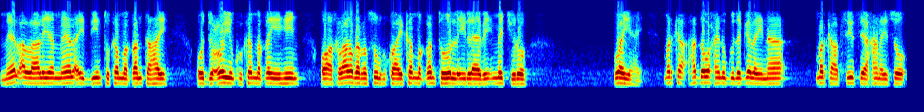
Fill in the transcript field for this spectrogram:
meel allaaliya meel ay diintu ka maqan tahay oo ducooyinku ka maqan yihiin oo akhlaaqda rasuulku ay ka maqan taho la ilaabay ma jiro. Waayahay marka hadda waxaynu gudagelaynaa markaad sii seexanayso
